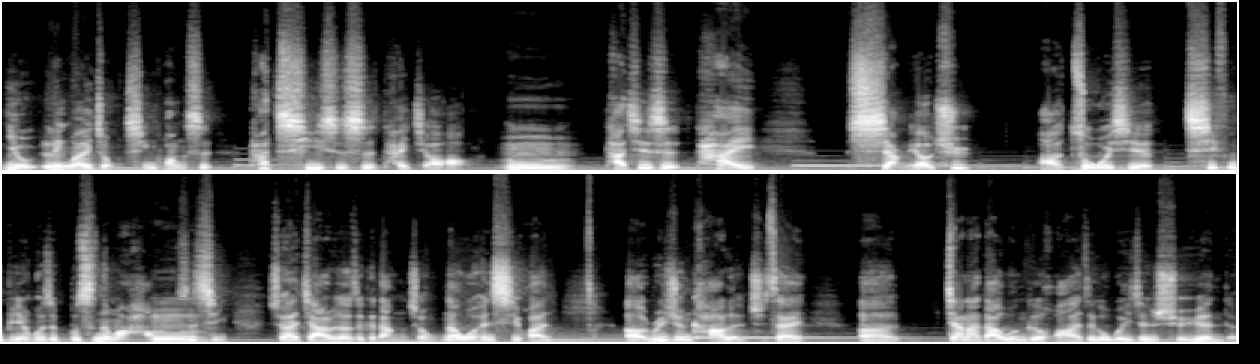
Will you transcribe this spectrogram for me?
有另外一种情况是，他其实是太骄傲了，嗯，他其实是太。想要去啊做一些欺负别人或者不是那么好的事情，嗯、所以他加入到这个当中。那我很喜欢，呃，Region College 在呃加拿大温哥华这个维珍学院的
